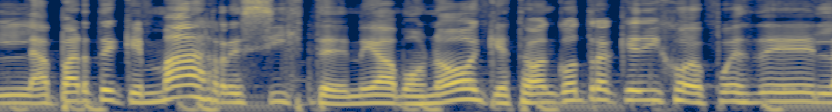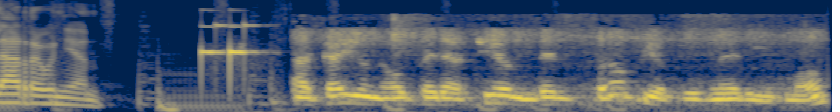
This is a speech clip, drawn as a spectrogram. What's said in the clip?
la parte que más resiste, digamos, ¿no? Y que estaba en contra, ¿qué dijo después de la reunión? Acá hay una operación del propio kirchnerismo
